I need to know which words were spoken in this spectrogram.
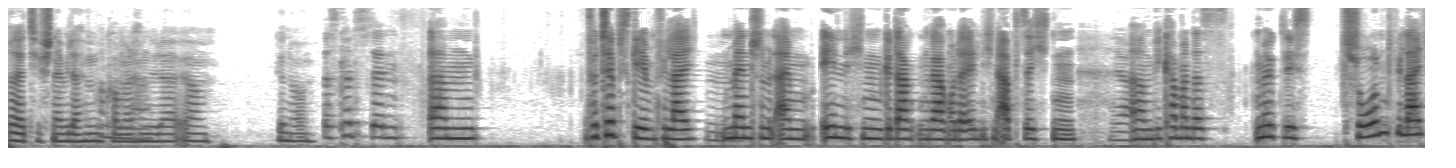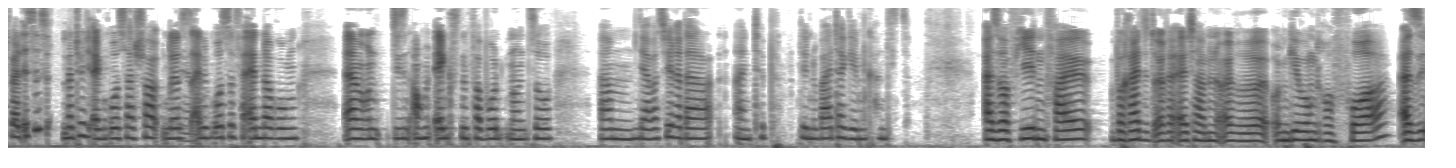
relativ schnell wieder hinbekommen, Alhamdulillah, ja. Genau. Was könntest du denn ähm, für Tipps geben, vielleicht Hm. Menschen mit einem ähnlichen Gedankengang oder ähnlichen Absichten? Ja. Ähm, wie kann man das möglichst schon vielleicht? Weil es ist natürlich ein großer Schock, ne? es ist Ja. eine große Veränderung ähm, und die sind auch mit Ängsten verbunden und so. Ähm, ja, was wäre da ein Tipp, den du weitergeben kannst? Also auf jeden Fall bereitet eure Eltern und eure Umgebung darauf vor. Also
